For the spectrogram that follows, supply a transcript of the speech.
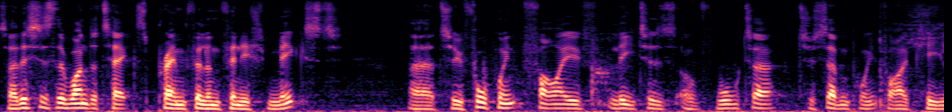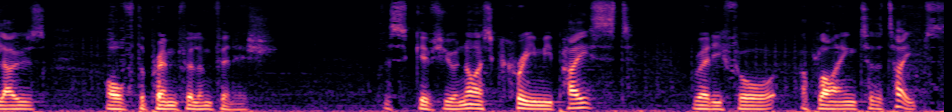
So this is the Wondertex Prem Fill and Finish mixed uh, to 4.5 litres of water to 7.5 kilos of the Prem Fill and Finish. This gives you a nice creamy paste ready for applying to the tapes.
